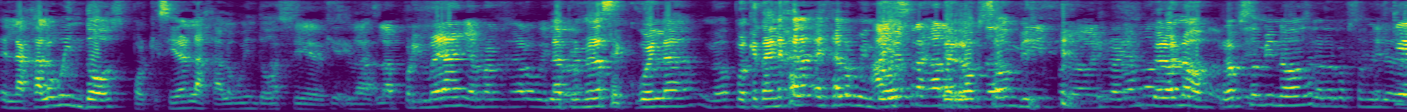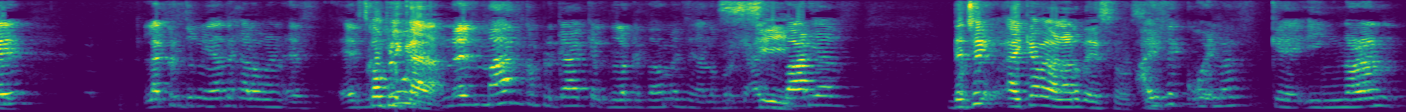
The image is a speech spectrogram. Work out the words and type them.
en la Halloween 2, porque si era la Halloween 2, Así es. que- la, la primera en llamarse Halloween. la primera secuela, ¿no? Porque también hay Hall- Halloween 2 Hay otra de Rob 2, Zombie. sí, pero no, Rob sí. Zombie no, vamos a hablar de Rob Zombie. Es que la continuidad de Halloween es... Es, Es complicada. muy- es más complicada que lo que estamos mencionando porque hay varias... De hecho, hay que hablar de eso. sí. Hay secuelas que ignoran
